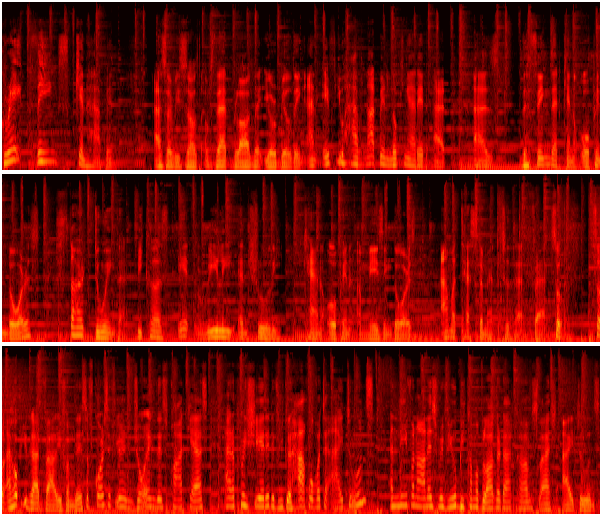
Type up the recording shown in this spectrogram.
great things can happen as a result of that blog that you're building. And if you have not been looking at it at as the thing that can open doors, start doing that because it really and truly can open amazing doors. I'm a testament to that fact. So so I hope you got value from this. Of course, if you're enjoying this podcast, I'd appreciate it if you could hop over to iTunes and leave an honest review. Become a blogger.com slash iTunes.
